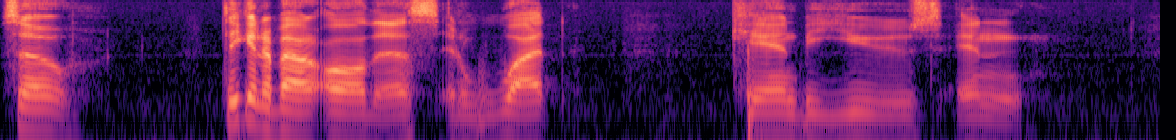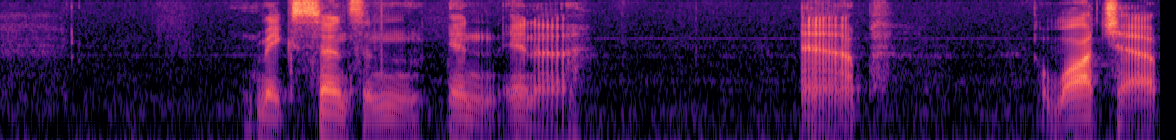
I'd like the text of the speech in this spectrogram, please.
So thinking about all this and what can be used and makes sense in, in, in a app, a watch app.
